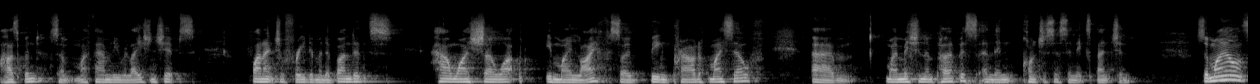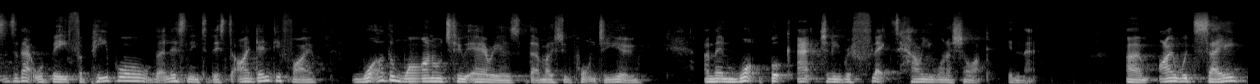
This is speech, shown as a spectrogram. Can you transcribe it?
a husband, so my family relationships, financial freedom and abundance, how I show up in my life. So being proud of myself, um, my mission and purpose, and then consciousness and expansion. So my answer to that would be for people that are listening to this to identify what are the one or two areas that are most important to you, and then what book actually reflects how you want to show up in that. Um, I would say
